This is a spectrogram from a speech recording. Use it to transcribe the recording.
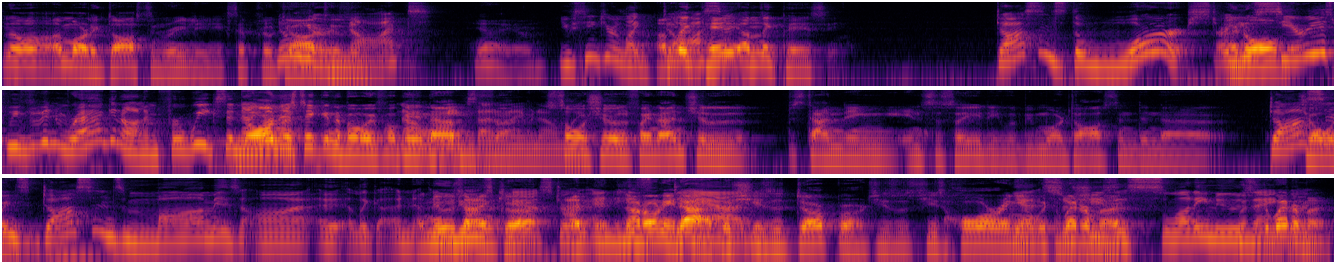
no, I'm more like Dawson, really, except for the No, you're not. Yeah, I am. You think you're like I'm Dawson? like, pa- I'm like Pacey. Dawson's the worst. Are I you know. serious? We've been ragging on him for weeks, and now No, you're I'm just like- thinking about my fucking um, weeks, I don't even know, like- social, financial standing in society would be more Dawson than uh, Dawson's Joey. Dawson's mom is on uh, like an, a a, news anchor. newscaster, And, and, not only that, but she's a dirtbird. She's she's whoring yeah, it with so the weatherman. she's a slutty news Was it the anchor. weatherman?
